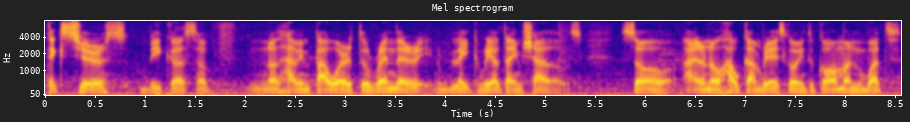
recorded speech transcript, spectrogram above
textures because of not having power to render like real-time shadows. So i don't know how cambria is going to come and what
